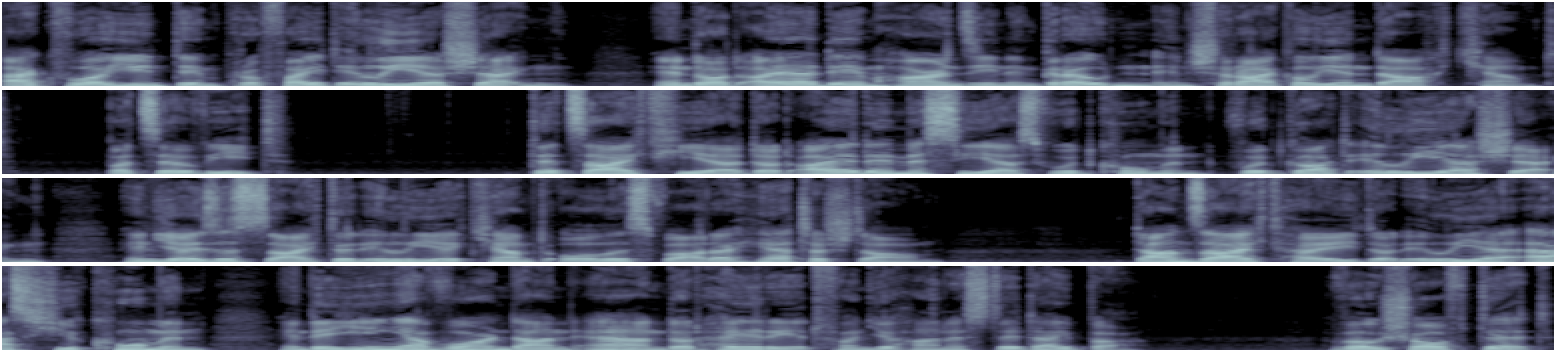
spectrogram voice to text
ich will jünt dem Prophet Elia schicken, und dort euer dem Herrn seinen grauten und schrecklichen Dach kommt. But so weit. Dit sagt hier, dass euer der Messias wird kommen, wird Gott Elia schicken, und Jesus sagt, dass Elia kommt alles weiter herzustellen. Dann sagt er, dass Elia erst gekommen, und die Jünger waren dann an, dass er redet von Johannes der Däuper. Wo schafft dit?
